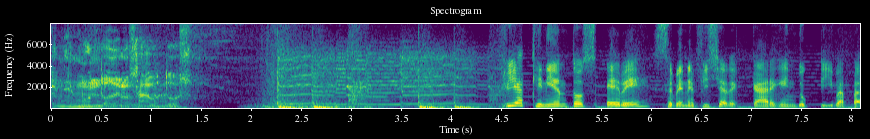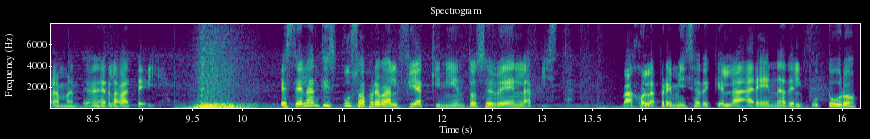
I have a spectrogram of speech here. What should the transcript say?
en el mundo de los autos. Fiat 500 EV se beneficia de carga inductiva para mantener la batería. Stellantis puso a prueba el Fiat 500 EV en la pista, bajo la premisa de que la arena del futuro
